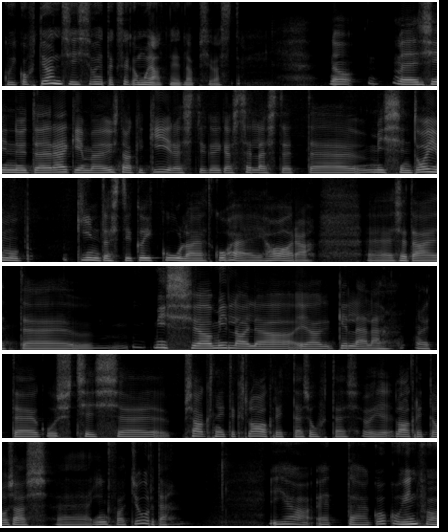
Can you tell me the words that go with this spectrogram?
kui kohti on, siis võetakse ka mujalt neid lapsi vastu no me siin nüüd räägime üsnagi kiiresti kõigest sellest, et äh, mis siin toimub. kindlasti kõik kuulajad kohe ei haara äh, seda, et äh, mis ja millal ja, ja kellele, et kust siis saaks näiteks laagrite suhtes või laagrite osas infot juurde jaa, et äh, kogu info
